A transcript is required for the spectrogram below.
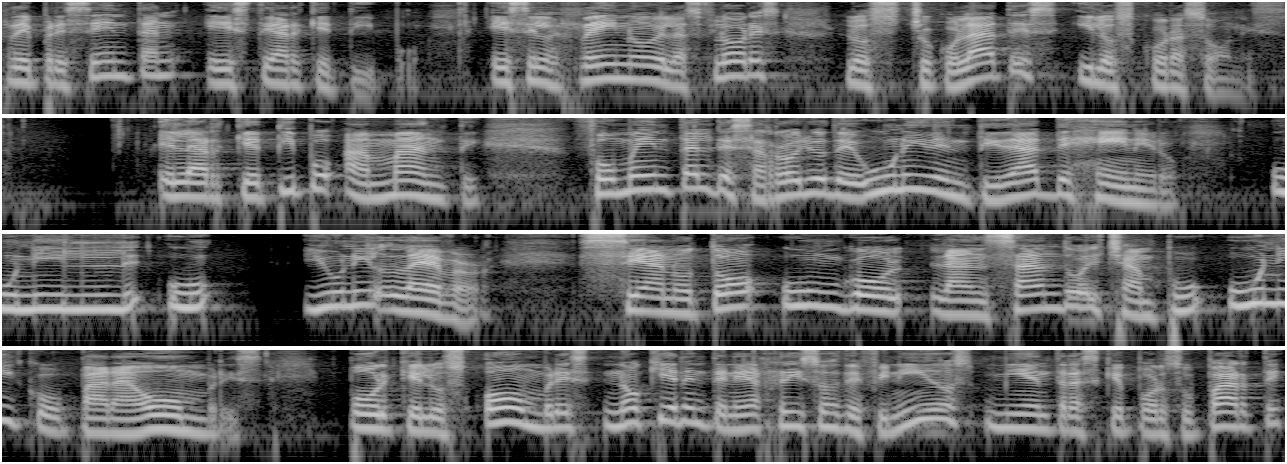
representan este arquetipo. Es el reino de las flores, los chocolates y los corazones. El arquetipo amante fomenta el desarrollo de una identidad de género. Unilever se anotó un gol lanzando el champú único para hombres, porque los hombres no quieren tener rizos definidos, mientras que por su parte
